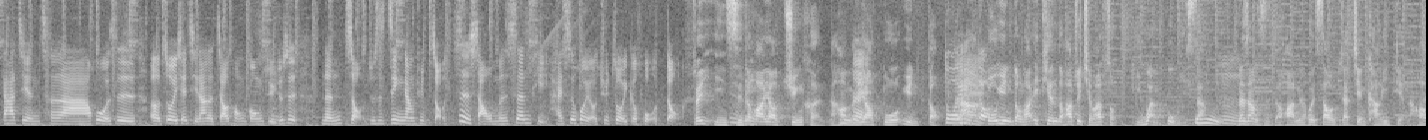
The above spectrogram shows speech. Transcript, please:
搭计程车啊，或者是呃做一些其他的交通工具，就是能走就是尽量去走，至少我们身体还是会有去做一个活动。所以饮食的话要均衡，然后呢要多运动，多运动多运动的话，一天的话最起码要走一万步以上。嗯那这样子的话呢，会稍微比较健康一点，然后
